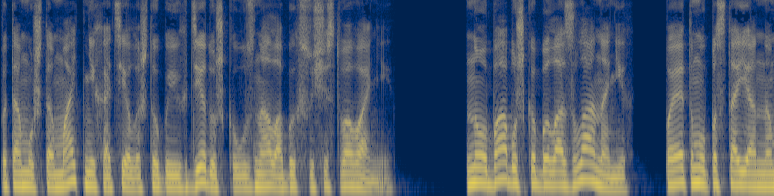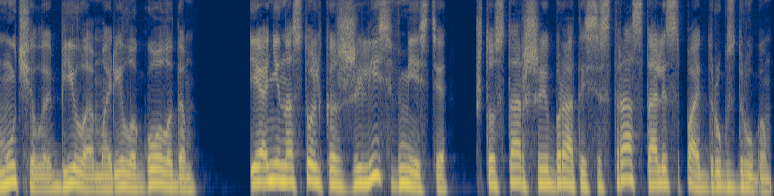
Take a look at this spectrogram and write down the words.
потому что мать не хотела, чтобы их дедушка узнал об их существовании. Но бабушка была зла на них, поэтому постоянно мучила, била, морила голодом. И они настолько сжились вместе, что старшие брат и сестра стали спать друг с другом.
